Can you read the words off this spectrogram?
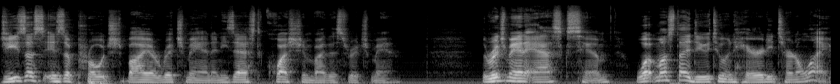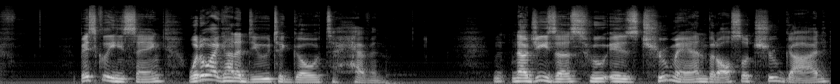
Jesus is approached by a rich man and he's asked a question by this rich man. The rich man asks him, What must I do to inherit eternal life? Basically, he's saying, What do I got to do to go to heaven? Now, Jesus, who is true man but also true God,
